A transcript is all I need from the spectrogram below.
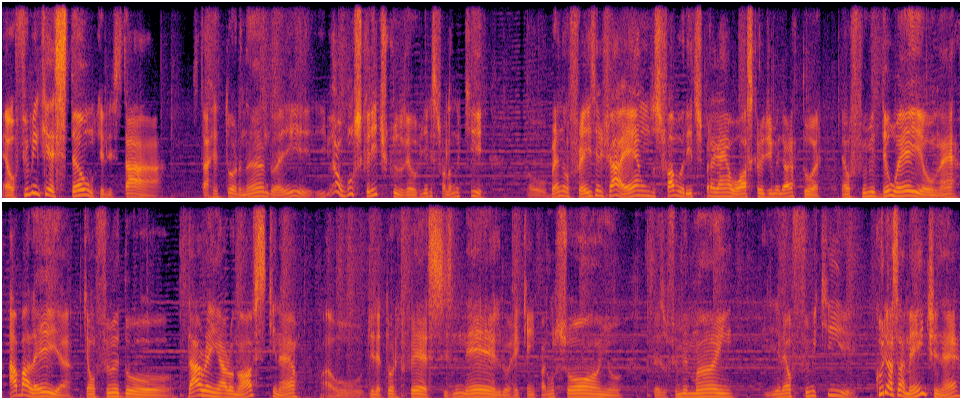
É, o filme em questão que ele está, está retornando aí, e alguns críticos, eu vi eles falando que o Brandon Fraser já é um dos favoritos para ganhar o Oscar de melhor ator. É o filme The Whale, né? A Baleia, que é um filme do Darren Aronofsky, né? O diretor que fez Cisne Negro, Requiem para um Sonho, fez o filme Mãe. E ele é um filme que, curiosamente, né?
